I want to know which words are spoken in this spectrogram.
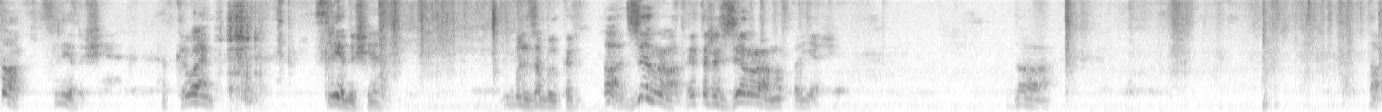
Так, следующее. Открываем. Следующее. Блин, забыл как. А, зира. Это же зира настоящая. Да. Так,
